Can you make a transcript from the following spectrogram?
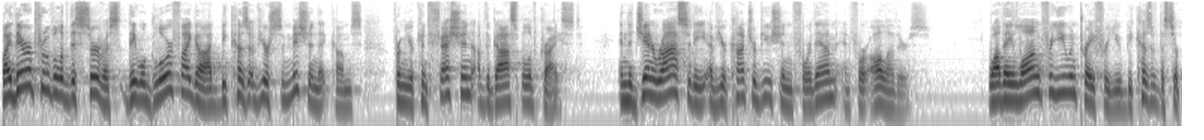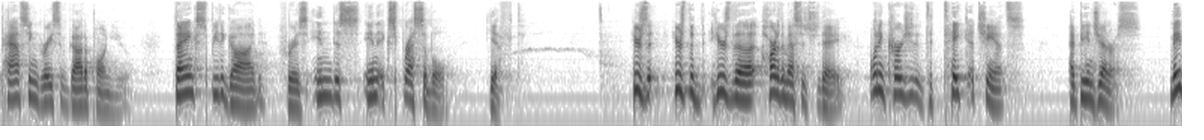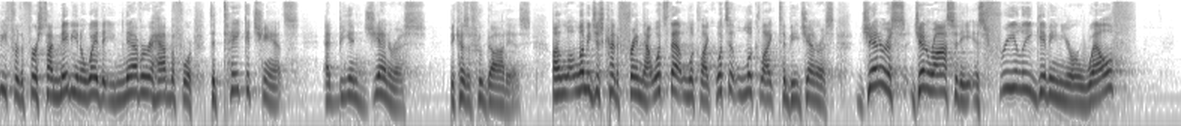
By their approval of this service, they will glorify God because of your submission that comes from your confession of the gospel of Christ and the generosity of your contribution for them and for all others, while they long for you and pray for you because of the surpassing grace of God upon you. Thanks be to God for his inexpressible gift. Here's the, here's, the, here's the heart of the message today. I want to encourage you to, to take a chance at being generous. Maybe for the first time, maybe in a way that you never have before, to take a chance at being generous because of who God is. Uh, let me just kind of frame that. What's that look like? What's it look like to be generous? Generous generosity is freely giving your wealth,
